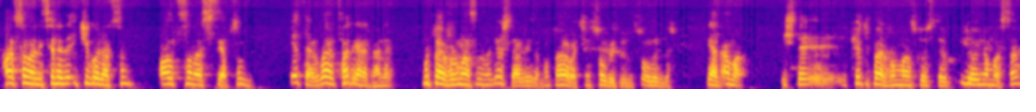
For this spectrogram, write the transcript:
Hasan Ali senede iki gol atsın, altı tane asist yapsın. Yeter de artar yani. Hani bu performansını gösterdiği zaman Fenerbahçe'nin sol bek olabilir. Yani ama işte e, kötü performans gösterip iyi oynamazsa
